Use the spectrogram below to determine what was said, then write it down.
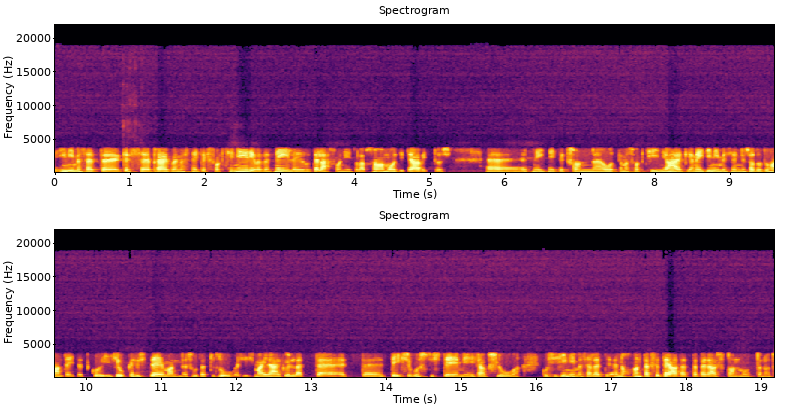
inimesed, kes praegu ennast näiteks vaktsineerivad, et neile ju telefoni tuleb samamoodi teavitus et neid näiteks on ootamas vaktsiiniaeg ja neid inimesi on ju sadu tuhandeid, et kui niisugune süsteem on suudetud luua, siis ma ei näe küll, et, et teistsugust süsteemi ei saaks luua, kus siis inimesele noh, antakse teada, et ta perearst on muutunud.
